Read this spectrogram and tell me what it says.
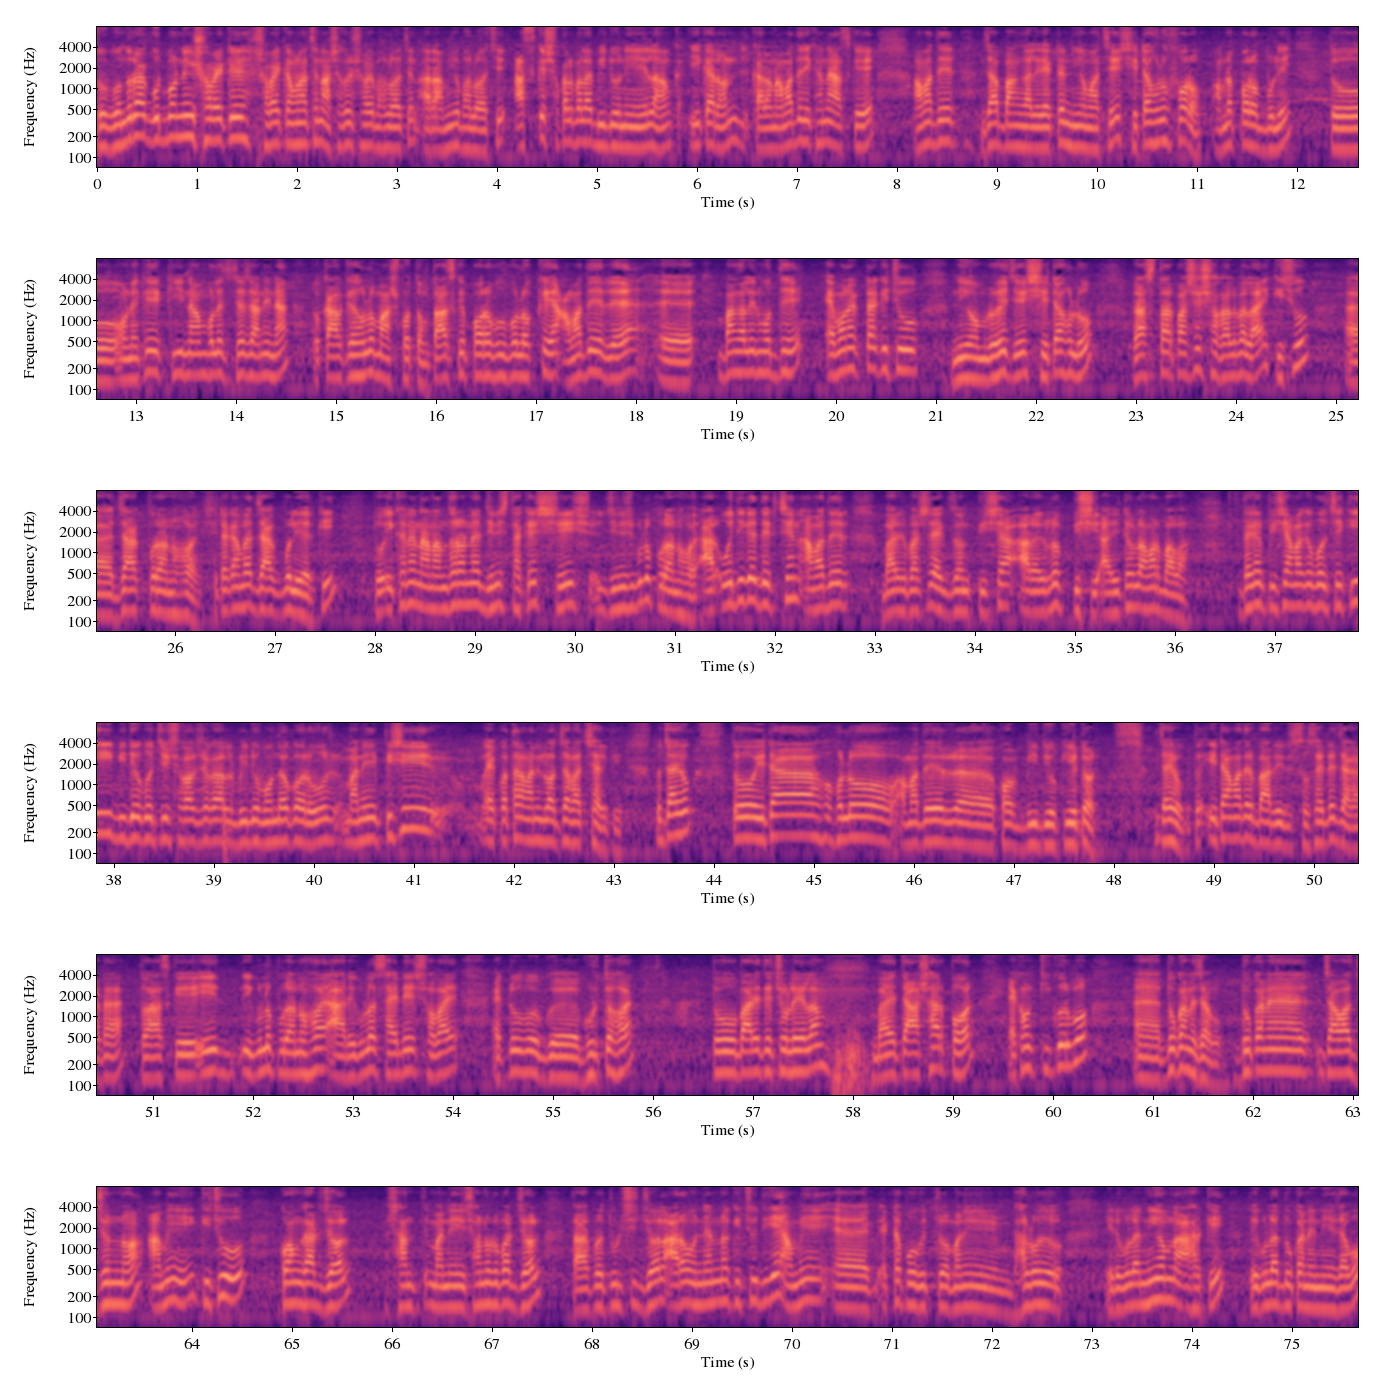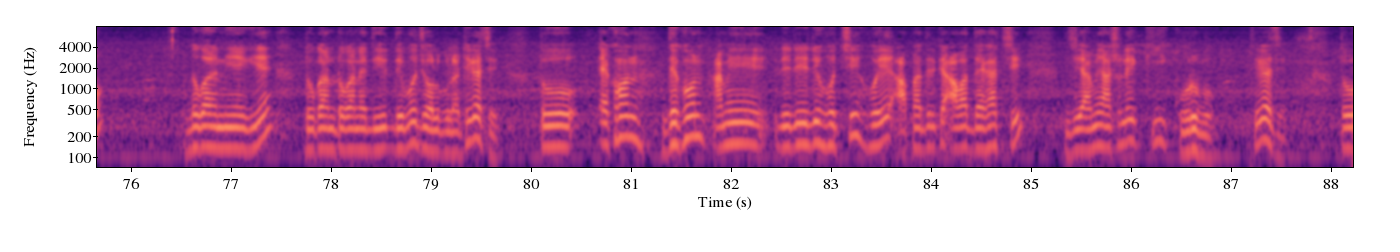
তো বন্ধুরা good morning সবাইকে। সবাই কেমন আছেন? আশা করি সবাই ভালো আছেন, আর আমিও ভালো আছি। আজকে সকালবেলা ভিডিও নিয়ে এলাম, এই কারণ কারণ আমাদের এখানে আজকে আমাদের যা বাঙালির একটা নিয়ম আছে, সেটা হলো পরব। আমরা পরব বলি। তো অনেকে কি নাম বলে সেটা জানি না। তো কালকে হলো মাস প্রথম। তো আজকে পরব উপলক্ষে আমাদের বাঙালির মধ্যে এমন একটা কিছু নিয়ম রয়েছে, সেটা হলো রাস্তার পাশে সকালবেলায় কিছু জাগ পুরানো হয়। সেটাকে আমরা জাগ বলি আর কি। তো এখানে নানান ধরনের জিনিস থাকে, সেই জিনিসগুলো পুরানো হয়। আর ওইদিকে দেখছেন আমাদের বাড়ির পাশে একজন পিসা আর এগুলো পিসি, আর এটা হলো আমার বাবা। দেখেন পিসি আমাকে বলছে, কি ভিডিও করছি সকাল সকাল ভিডিও বন্ধ কর। ওর মানে পিসি এক কথা মানে লজ্জা পাচ্ছে আর কি। তো যাই হোক, তো এটা হলো আমাদের ভিডিও ক্রিয়েটর যাই হোক, তো এটা আমাদের বাড়ির সোসাইটির জায়গাটা। তো আজকে এই, এগুলো পুরানো হয়, আর এগুলো সাইডে সবাই একটু ঘুরতে হয়। তো বাড়িতে চলে এলাম। বাড়িতে আসার পর এখন কি করব? দোকানে যাব। দোকানে যাওয়ার জন্য আমি কিছু গঙ্গার জল, শান্তি মানে স্বর্ণরূপার জল, তারপরে তুলসীর জল আরও অন্যান্য কিছু দিয়ে আমি একটা পবিত্র মানে ভালো এগুলা নিয়ম না আর কি এগুলা দোকানে নিয়ে যাব। দোকানে নিয়ে গিয়ে দোকান টোকানে দিয়ে দেবো জলগুলা, ঠিক আছে? তো এখন দেখুন, আমি রেডি রেডি হচ্ছি, হয়ে আপনাদেরকে আবার দেখাচ্ছি। যে আমি আসলে কি করব, ঠিক আছে? তো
